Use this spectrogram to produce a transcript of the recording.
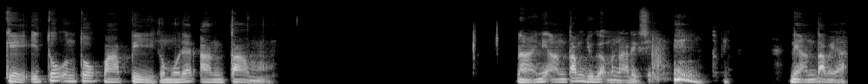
Oke, itu untuk MAPI. Kemudian Antam. Nah, ini Antam juga menarik sih. ini Antam ya.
